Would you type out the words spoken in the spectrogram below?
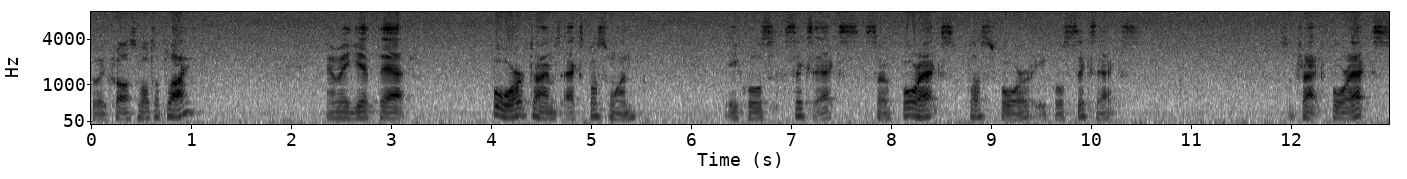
So we cross multiply and we get that 4 times x plus 1 equals 6x. So 4x plus 4 equals 6x. subtract 4x.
